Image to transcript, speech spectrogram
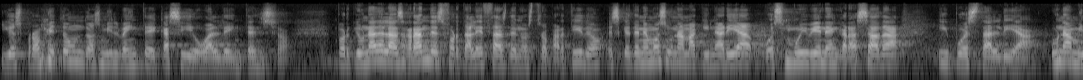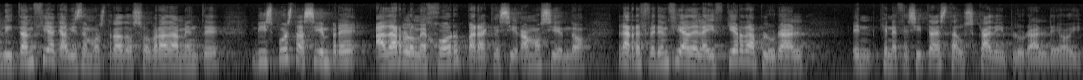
y os prometo un 2020 casi igual de intenso, porque una de las grandes fortalezas de nuestro partido es que tenemos una maquinaria pues, muy bien engrasada y puesta al día. Una militancia que habéis demostrado sobradamente, dispuesta siempre a dar lo mejor para que sigamos siendo la referencia de la izquierda plural que necesita esta Euskadi plural de hoy.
